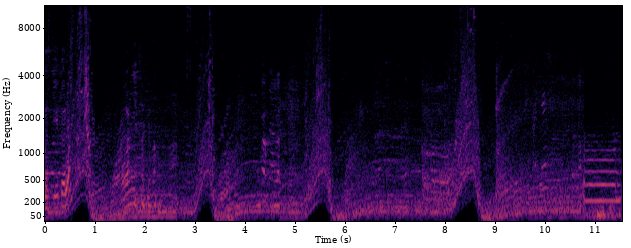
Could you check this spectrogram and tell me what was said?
Mesti itu nih. Apa ni? 짠.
